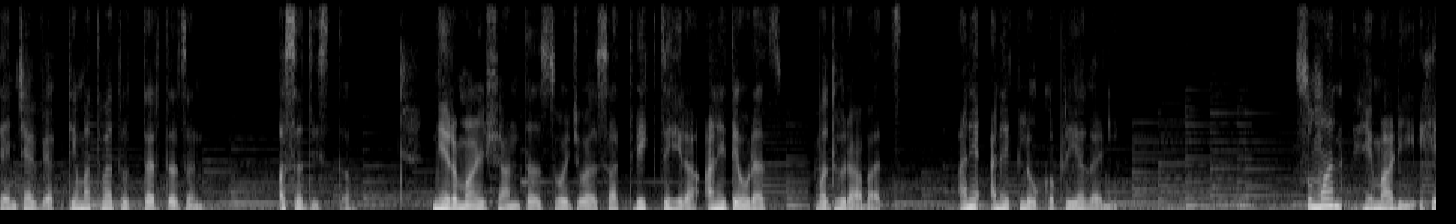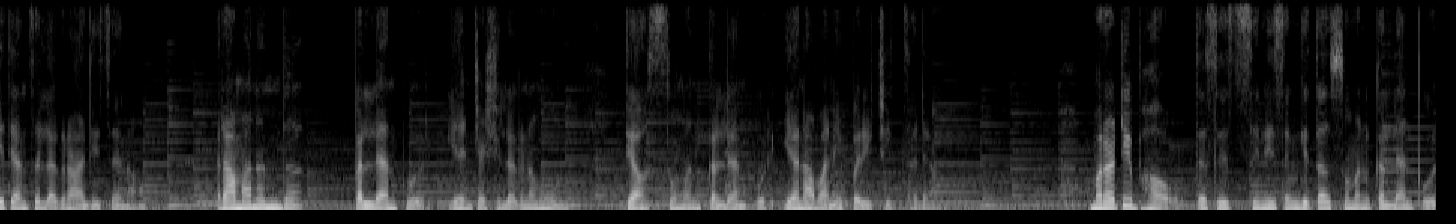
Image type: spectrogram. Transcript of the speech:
त्यांच्या व्यक्तिमत्वात उत्तरतजन असं दिसतं. निर्मळ शांत स्वज्वळ सात्विक चेहरा आणि तेवढाच मधुर आवाज आणि अनेक लोकप्रिय गाणी. सुमन हेमाडी हे त्यांचं लग्न आधीचं नाव. रामानंद कल्याणपूर यांच्याशी लग्न होऊन त्या सुमन कल्याणपूर या नावाने परिचित झाल्या. मराठी भाव तसेच सिनेसंगीतात सुमन कल्याणपूर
